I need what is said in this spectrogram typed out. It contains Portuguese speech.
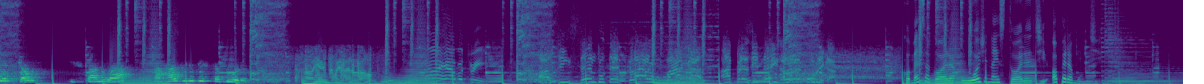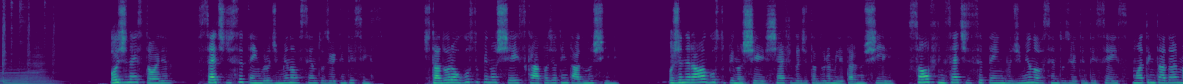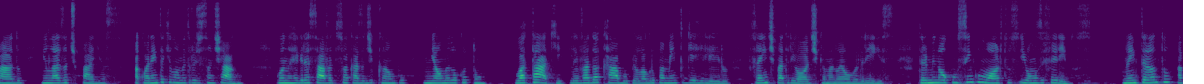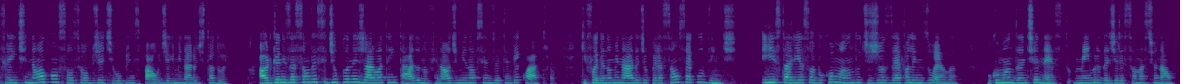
Atenção, está no ar a Rádio Libertadora. Assim sendo, declaro vaga a presidência da República. Começa agora o Hoje na História de Ópera Mundi. Hoje na História, 7 de setembro de 1986. Ditador Augusto Pinochet escapa de atentado no Chile. O general Augusto Pinochet, chefe da ditadura militar no Chile, sofre em 7 de setembro de 1986 um atentado armado em Las Atuparias, a 40 quilômetros de Santiago, quando regressava de sua casa de campo em El Melocotón. O ataque, levado a cabo pelo agrupamento guerrilheiro Frente Patriótica Manuel Rodrigues, terminou com cinco mortos e 11 feridos. No entanto, a frente não alcançou seu objetivo principal de eliminar o ditador. A organização decidiu planejar o atentado no final de 1984, que foi denominada de Operação Século XX, e estaria sob o comando de José Valenzuela, o comandante Ernesto, membro da direção nacional.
